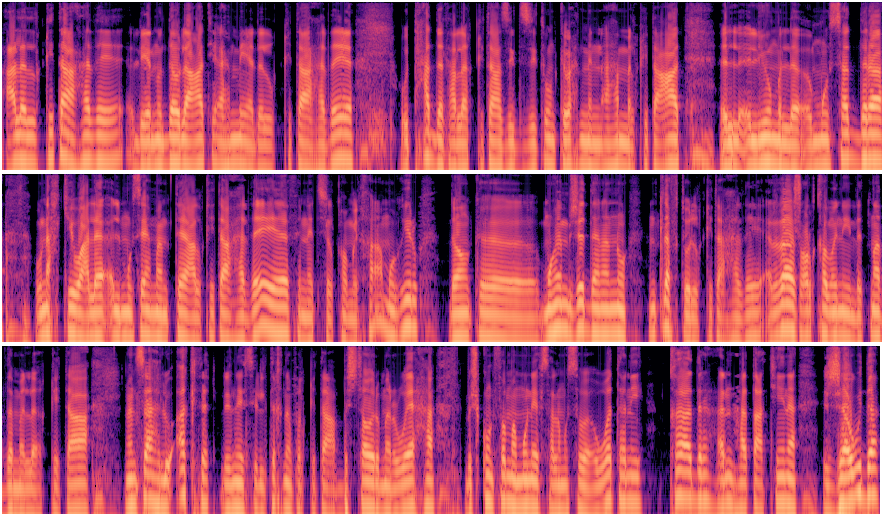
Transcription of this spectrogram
على القطاع هذا لأنه الدولة عاطية أهمية للقطاع هذا وتحدث على قطاع زيت الزيتون كواحد من أهم القطاعات اليوم المصدره ونحكيو على المساهمة نتاع القطاع هذا في الناتج القومي الخام وغيره. دونك آه، مهم جدا أنه نتلفتوا للقطاع هذا نراجعوا القوانين اللي تنظم القطاع. نسهلوا أكثر للناس اللي تخدم في القطاع باش تطور من رواحها باش تكون فما منافسة على المستوى الوطني قادرة أنها تعطينا جودة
